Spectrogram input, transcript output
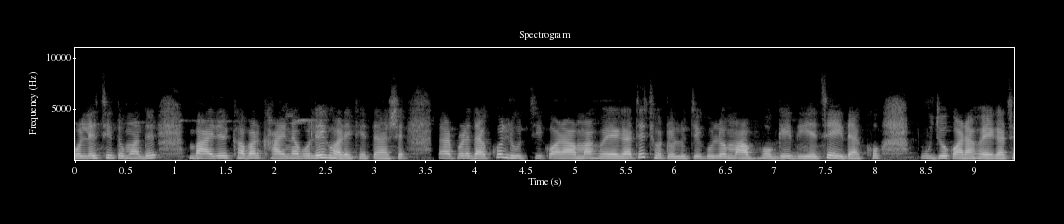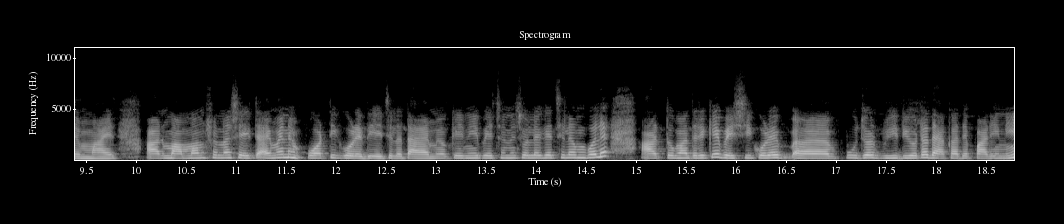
বলেছি তোমাদের। বাইরের খাবার খায় না বলেই ঘরে খেতে আসে। তারপরে দেখো লুচি করা আমার হয়ে গেছে। ছোট লুচিগুলো মা ভোগে দিয়েছে। এই দেখো পুজো করা হয়ে গেছে মায়ের। আর মাম্মাম সোনা সেই টাইমে না পটি করে দিয়েছিল। তাই আমি ওকে নিয়ে পেছনে চলে গেছিলাম বলে আর তোমাদেরকে বেশি করে পুজোর ভিডিওটা দেখাতে পারিনি।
